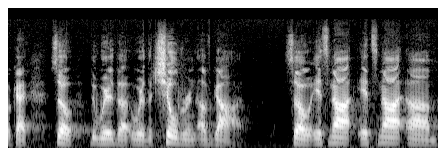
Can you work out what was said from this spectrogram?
Okay, so we're the, we're the children of God. So it's not, it's, not, um,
